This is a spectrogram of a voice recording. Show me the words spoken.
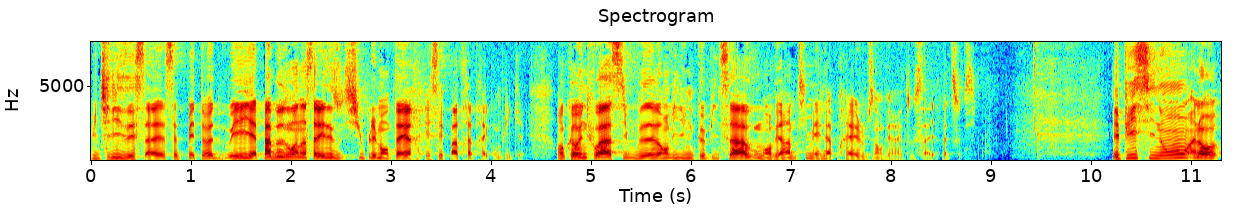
utilisez ça, cette méthode. Vous voyez, il n'y a pas besoin d'installer des outils supplémentaires et ce n'est pas très très compliqué. Encore une fois, si vous avez envie d'une copie de ça, vous m'enverrez un petit mail après, je vous enverrai tout ça, il n'y a pas de souci. Et puis sinon, alors,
